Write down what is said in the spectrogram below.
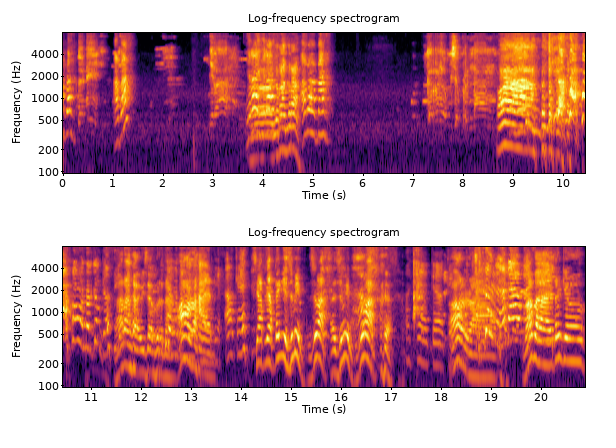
apa? Apa? nyerah. Nyerah, Eh, nyerah. nyerah, nyerah. Apa apa? Karena nggak bisa berenang. Wah. Bener juga sih. Karena nggak bisa Iya, berenang. bener, Alright. Oke. Siap, siap. Thank you. Zoom in. Zoom out. Oke, oke, oke. Alright. Bye bye. Thank you.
